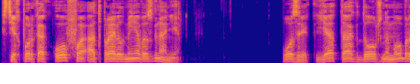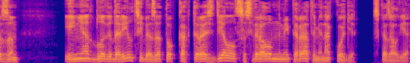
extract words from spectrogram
с тех пор, как Оффа отправил меня в изгнание. Озрик, я так должным образом и не отблагодарил тебя за то, как ты разделался с вероломными пиратами на Коге, — сказал я.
